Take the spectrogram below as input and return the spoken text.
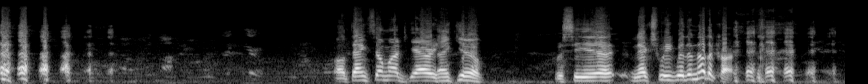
Well, thanks so much, Gary. Thank you. We'll see you next week with another car.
